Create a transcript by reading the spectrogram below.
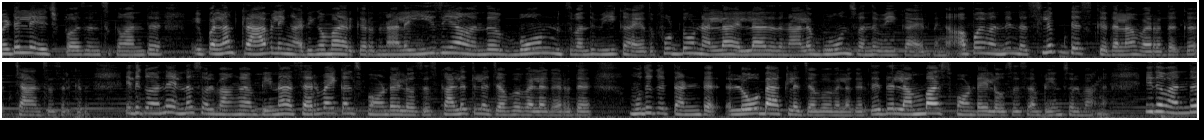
மிடில் ஏஜ் பர்சன்ஸுக்கு வந்து இப்போல்லாம் ட்ராவலிங் அதிகமாக இருக்கிறதுனால ஈஸியாக வந்து போன்ஸ் வந்து வீக் ஆயிடுது ஃபுட்டும் நல்லா இல்லாததுனால போன்ஸ் வந்து வீக் ஆயிருதுங்க. அப்போ வந்து இந்த ஸ்லிப் டிஸ்க் இதெல்லாம் வர்றதுக்கு சான்சஸ் இருக்குது. இதுக்கு வந்து என்ன சொல்லுவாங்க அப்படின்னா சர்வைக்கல் ஸ்பாண்டைலோசிஸ் கழுத்தில் ஜவ்வு விலகிறது முதுகு தண்டு லோ பேக்கில் ஜவ்வு விலகிறது இது லம்பா ஸ்பாண்டைலோசிஸ் அப்படின்னு சொல்லுவாங்க இது வந்து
